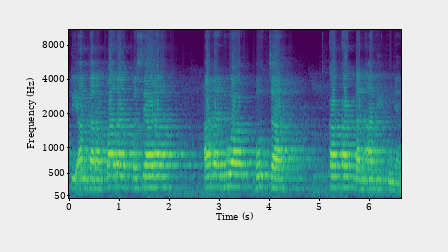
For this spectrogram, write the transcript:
di antara para peziarah ada dua bocah, kakak dan adiknya,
